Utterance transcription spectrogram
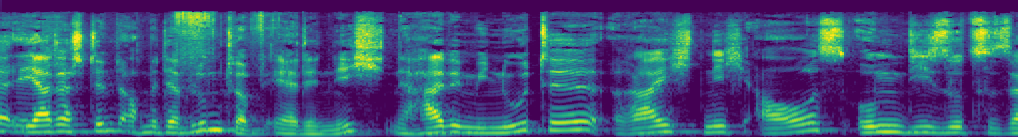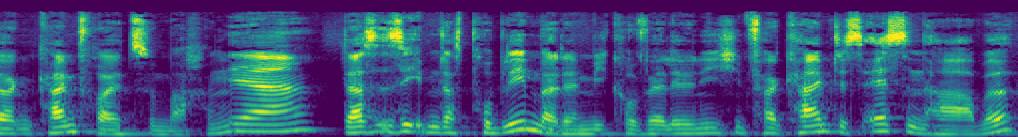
schädlich? ja, das stimmt auch mit der Blumentopferde nicht. Eine halbe Minute reicht nicht aus, um die sozusagen keimfrei zu machen. Ja. Das ist eben das Problem bei der Mikrowelle. Wenn ich ein verkeimtes Essen habe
